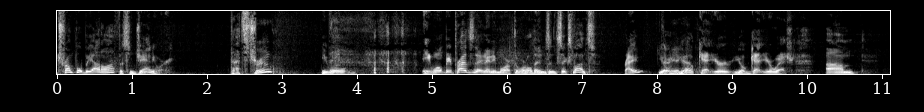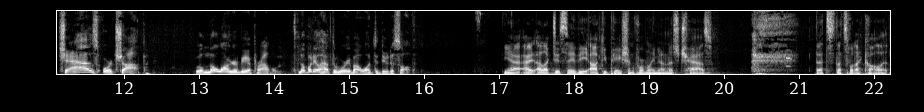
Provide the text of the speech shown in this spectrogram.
Trump will be out of office in January. That's true. He will. he won't be president anymore if the world ends in six months. Right? You'll, There you go. will get your you'll get your wish. Um, Chaz or Chop will no longer be a problem. Nobody will have to worry about what to do to solve it. Yeah, I, I like to say the occupation formerly known as Chaz. that's that's what I call it.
